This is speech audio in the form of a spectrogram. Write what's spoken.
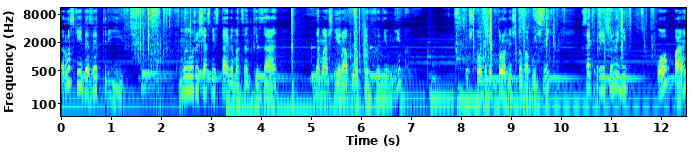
Русский ДЗ-3. Мы уже сейчас не ставим оценки за домашние работы в дневник что в электронный, что в обычный. Кстати, про электронный дневник... Опа!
